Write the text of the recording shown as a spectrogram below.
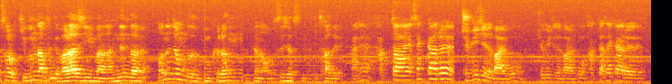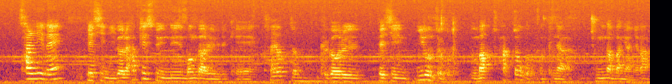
서로 기분 나쁘게 말하지만 않는다면 어느 정도 좀 그런 불편 없으셨으면 다들? 아니야 각자의 색깔을 죽이지는 말고 죽이지는 말고 각자 색깔을 살리되 대신 이거를 합칠 수 있는 뭔가를 이렇게 타협점. 그거를 대신 이론적으로 음악 학적으로 그냥 중문난방이 아니라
